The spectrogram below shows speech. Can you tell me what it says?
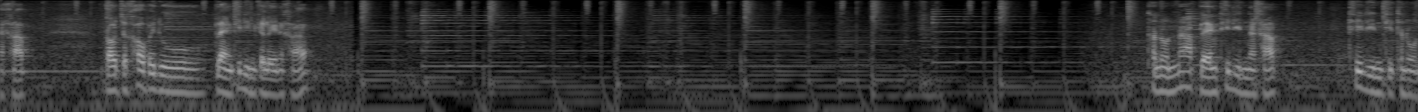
นะครับ เราจะเข้าไปดูแปลงที่ดินกันเลยนะครับ ถนนหน้าแปลงที่ดินนะครับ ที่ดินติดถนน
